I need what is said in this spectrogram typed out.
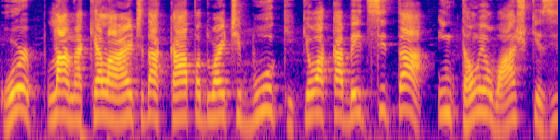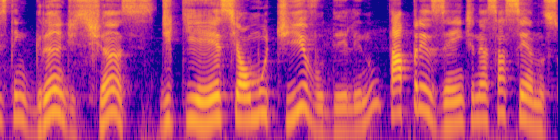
corpo lá naquela arte da capa do artbook que eu acabei de citar. Então eu acho que existem grandes chances de que esse é o motivo dele não estar tá presente nessas cenas.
